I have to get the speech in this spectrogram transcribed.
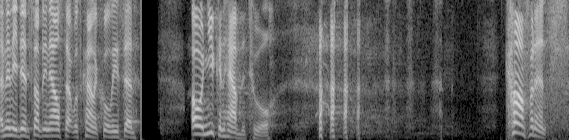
And then he did something else that was kind of cool. He said, Oh, and you can have the tool. Confidence.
